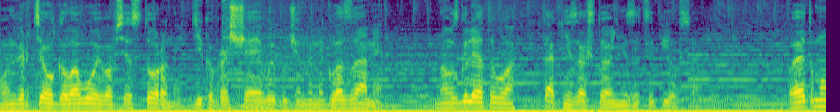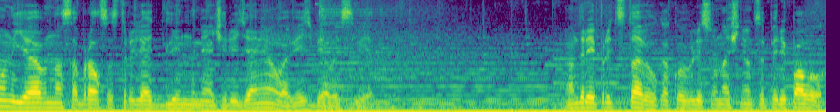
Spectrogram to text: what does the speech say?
Он вертел головой во все стороны, дико вращая выпученными глазами, но взгляд его так ни за что и не зацепился. Поэтому он явно собрался стрелять длинными очередями во весь белый свет. Андрей представил, какой в лесу начнется переполох,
